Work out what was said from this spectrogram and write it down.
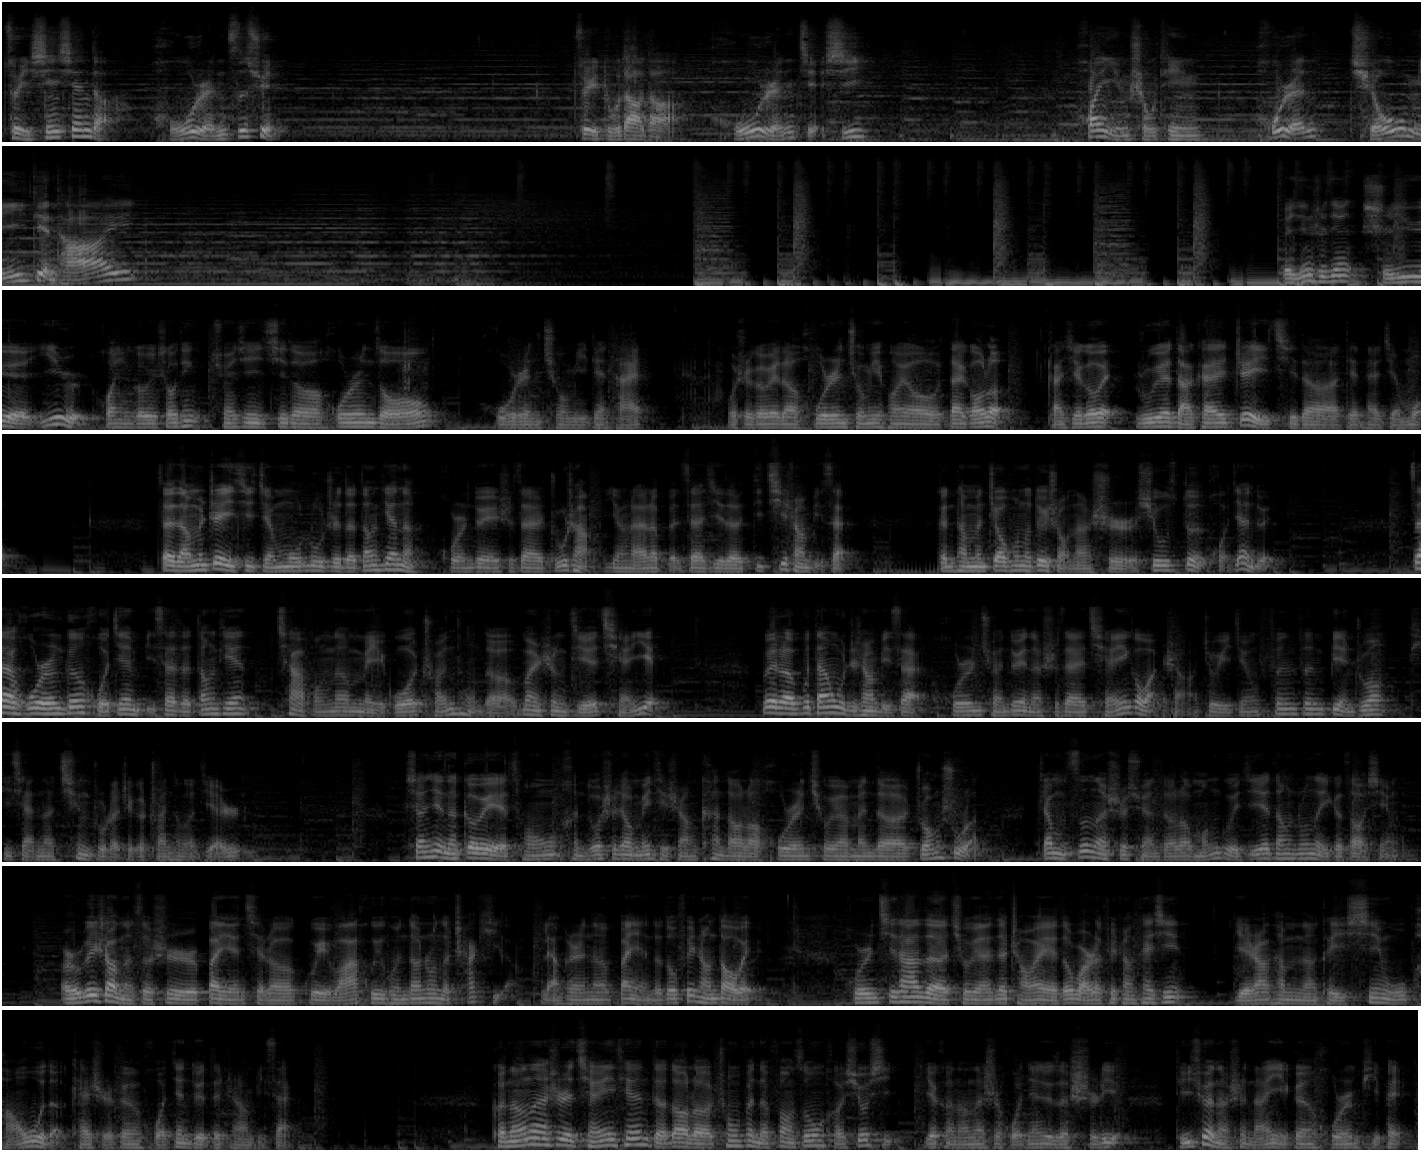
最新鲜的湖人资讯，最独到的湖人解析。欢迎收听湖人球迷电台。北京时间十一月一日，欢迎各位收听全新一期的湖人总湖人球迷电台。我是各位的湖人球迷朋友戴高乐，感谢各位如约打开这一期的电台节目。在咱们这一期节目录制的当天呢，湖人队是在主场迎来了本赛季的第七场比赛，跟他们交锋的对手呢是休斯顿火箭队。在湖人跟火箭比赛的当天，恰逢呢美国传统的万圣节前夜。为了不耽误这场比赛，湖人全队呢是在前一个晚上就已经纷纷变装，提前呢庆祝了这个传统的节日。相信呢各位也从很多社交媒体上看到了湖人球员们的装束了。詹姆斯呢是选择了《猛鬼街》当中的一个造型，而威少呢则是扮演起了《鬼娃回魂》当中的查克啊，两个人呢扮演的都非常到位。湖人其他的球员在场外也都玩得非常开心，也让他们呢可以心无旁骛的开始跟火箭队的这场比赛。可能呢是前一天得到了充分的放松和休息，也可能呢是火箭队的实力的确呢是难以跟湖人匹配。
